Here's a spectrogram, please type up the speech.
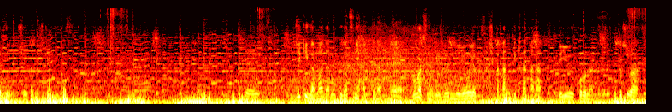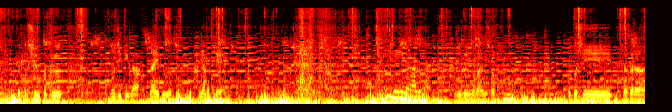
全部収穫していきますで時期がまだ6月に入ってなくて5月の下旬にようやく差し掛かってきたかなっていう頃なんだけど今年はちょっと収穫の時期がだいぶ早くて、見るいいのがあるな。随分いいのがあるでしょうん。今年だから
